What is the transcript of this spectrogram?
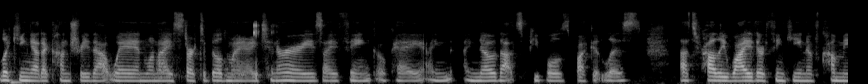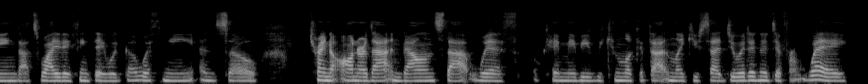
looking at a country that way and when i start to build my itineraries i think okay i, I know that's people's bucket list. That's probably why they're thinking of coming. That's why they think they would go with me. And so trying to honor that and balance that with okay, maybe we can look at that and, like you said, do it in a different way,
